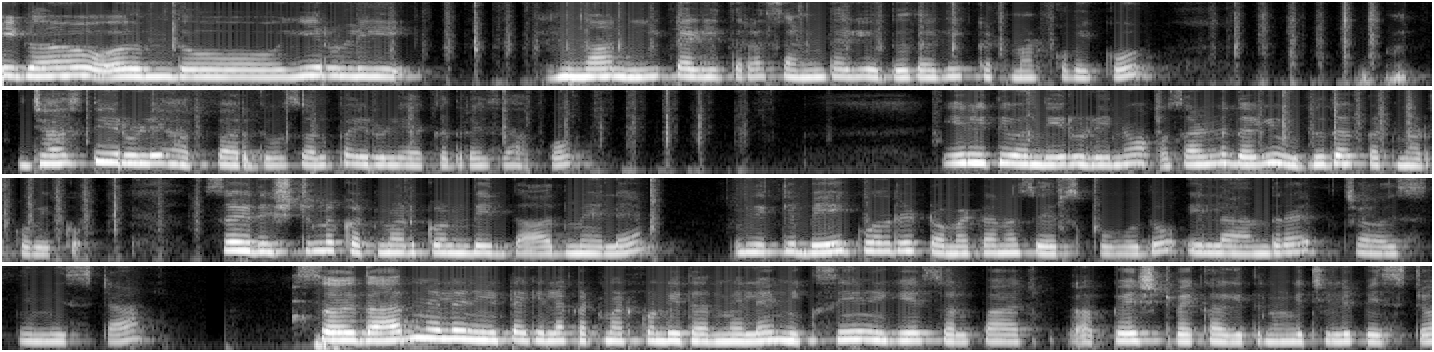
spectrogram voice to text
ಈಗ ಒಂದು ಈರುಳ್ಳಿ ನೀಟಾಗಿ ಈ ಥರ ಸಣ್ಣದಾಗಿ, ಉದ್ದದಾಗಿ ಕಟ್ ಮಾಡ್ಕೋಬೇಕು. ಜಾಸ್ತಿ ಈರುಳ್ಳಿ ಹಾಕಬಾರ್ದು. ಸ್ವಲ್ಪ ಈರುಳ್ಳಿ ಹಾಕಿದ್ರೆ ಸಾಕು. ಈ ರೀತಿ ಒಂದು ಈರುಳ್ಳಿನ ಸಣ್ಣದಾಗಿ, ಉದ್ದದಾಗಿ ಕಟ್ ಮಾಡ್ಕೋಬೇಕು. ಸೊ ಇದಿಷ್ಟನ್ನು ಕಟ್ ಮಾಡ್ಕೊಂಡಿದ್ದಾದಮೇಲೆ ಇದಕ್ಕೆ ಬೇಕು ಅಂದರೆ ಟೊಮೆಟೊನ ಸೇರಿಸ್ಕೋಬೋದು, ಇಲ್ಲ ಅಂದರೆ ಚಾಯ್ಸ್ ನಿಮ್ಮ ಇಷ್ಟ ಸೊ ಇದಾದಮೇಲೆ ನೀಟಾಗೆಲ್ಲ ಕಟ್ ಮಾಡ್ಕೊಂಡಿದ್ದಾದಮೇಲೆ ಮಿಕ್ಸಿಗೆ ಸ್ವಲ್ಪ ಪೇಸ್ಟ್ ಬೇಕಾಗಿತ್ತು ನನಗೆ ಚಿಲ್ಲಿ ಪೇಸ್ಟು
